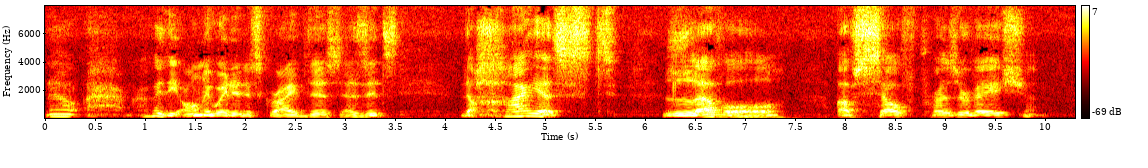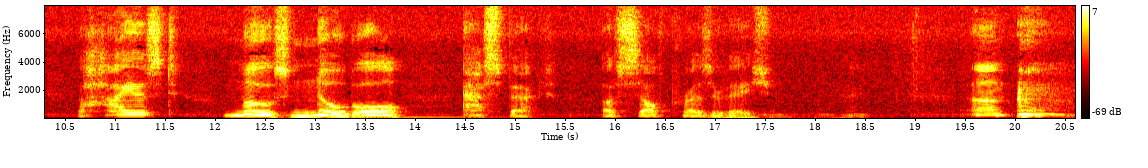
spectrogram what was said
Now, probably the only way to describe this as it's the highest level of self preservation, the highest, most noble aspect of self preservation. Um,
